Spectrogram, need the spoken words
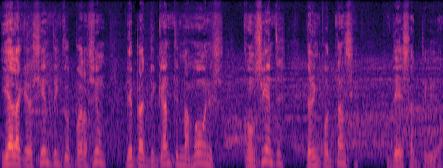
y a la creciente incorporación de practicantes más jóvenes conscientes de la importancia de esa actividad.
